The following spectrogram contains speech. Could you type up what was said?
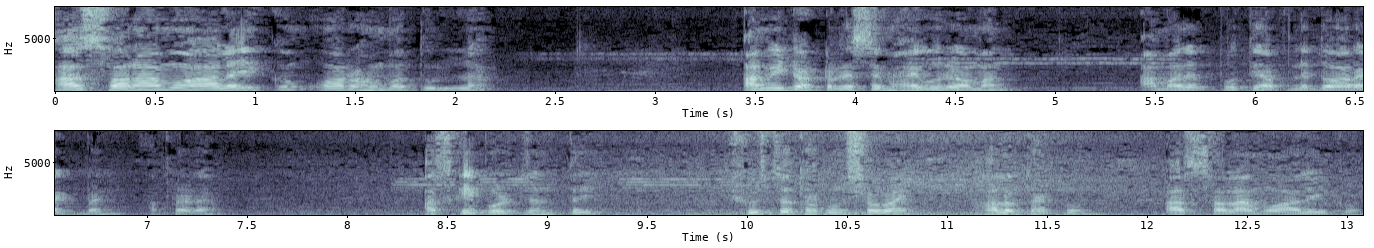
আসসালামু আলাইকুম ও রহমতুল্লাহ। আমি doctor S M Haibur Rahman. আমাদের প্রতি আপনি দোয়া রাখবেন, আপনারা। আজকে পর্যন্তই। সুস্থ থাকুন সবাই, ভালো থাকুন। আসসালামু আলাইকুম।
